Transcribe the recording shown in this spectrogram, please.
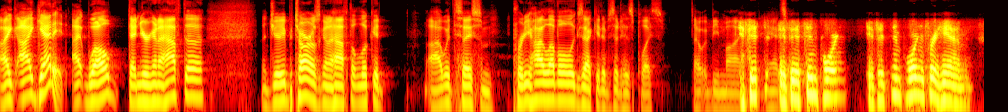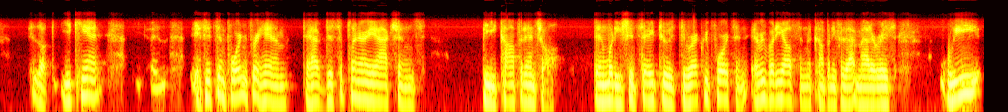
I I get it. I, well, then you're going to have to. Jerry Pitaro is going to have to look at. I would say some pretty high level executives at his place. That would be my. If it's answer. if it's important if it's important for him, look, you can't. If it's important for him to have disciplinary actions be confidential, then what he should say to his direct reports and everybody else in the company, for that matter, is we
